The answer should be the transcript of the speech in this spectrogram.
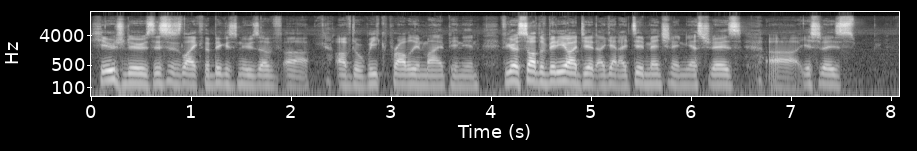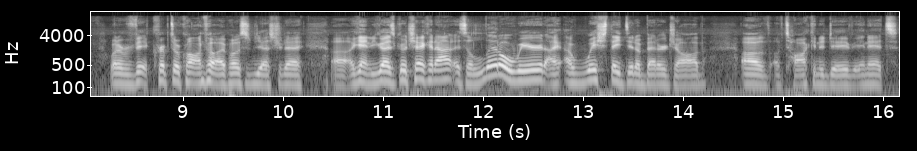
Huge news. This is like the biggest news of uh, of the week, probably in my opinion. If you guys saw the video, I did again. I did mention it in yesterday's uh, yesterday's whatever crypto convo I posted yesterday. Uh, again, you guys go check it out. It's a little weird. I, I wish they did a better job of, of talking to Dave in it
